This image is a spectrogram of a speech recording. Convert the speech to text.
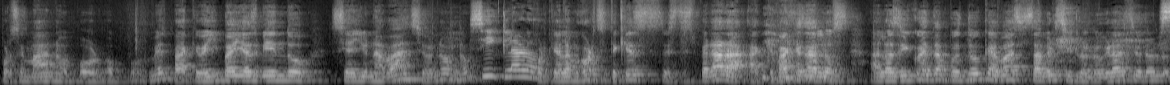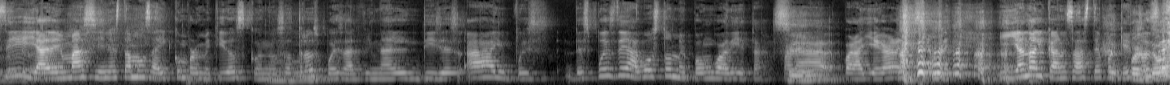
por semana o por, o por mes, para que vayas viendo si hay un avance o no, ¿no? Sí, claro. Porque a lo mejor si te quieres este, esperar a, a que bajes a los, a los 50, pues nunca vas a saber si lo lograste o no lo Sí, lograste. y además si no estamos ahí comprometidos con nosotros, pues al final dices, ay, pues después de agosto me pongo a dieta para, Sí. para llegar a diciembre. y ya no alcanzaste porque Pues entonces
